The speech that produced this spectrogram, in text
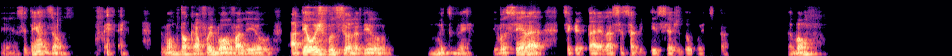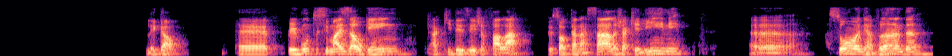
É, você tem razão. Vamos tocar. Foi bom, valeu. Até hoje funciona, viu? Muito bem. E você era secretária lá, você sabe disso, você ajudou muito, tá? Tá bom? Legal. É, pergunto se mais alguém aqui deseja falar. O pessoal que está na sala, Jaqueline, é, Sônia, Wanda,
